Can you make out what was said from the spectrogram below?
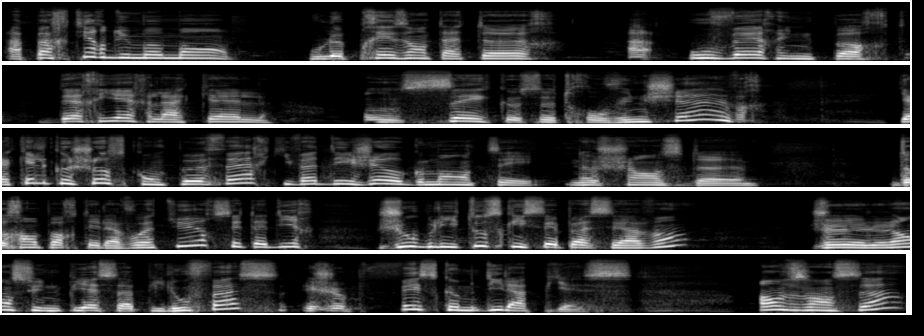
à partir du moment où le présentateur a ouvert une porte derrière laquelle on sait que se trouve une chèvre, il y a quelque chose qu'on peut faire qui va déjà augmenter nos chances de, de remporter la voiture, c'est-à-dire j'oublie tout ce qui s'est passé avant, je lance une pièce à pile ou face et je fais ce que me dit la pièce. En faisant ça,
